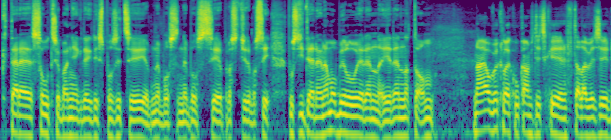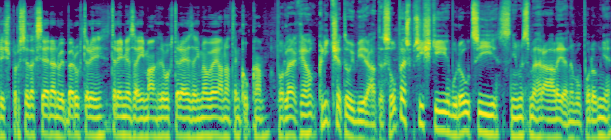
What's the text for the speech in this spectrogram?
které jsou třeba někde k dispozici, nebo, nebo si prostě, nebo si pustíte jeden na mobilu, jeden, jeden na tom? No já obvykle koukám vždycky v televizi, když prostě tak si jeden vyberu, který, který mě zajímá, nebo který je zajímavý a na ten koukám. Podle jakého klíče to vybíráte? Soupeř příští, budoucí, s ním jsme hráli, nebo podobně?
